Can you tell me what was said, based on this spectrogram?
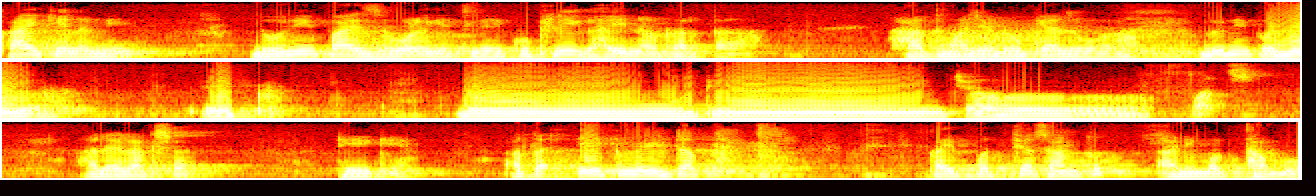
काय केलं मी? दोन्ही पाय जवळ घेतले. कुठली घाई न करता हात माझ्या डोक्याजवळ दोन्ही कधीवर एक दोन तीन चार पाच. आले लक्षात? ठीक आहे. आता एक मिनिटात काही पथ्य सांगतो आणि मग थांबू.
